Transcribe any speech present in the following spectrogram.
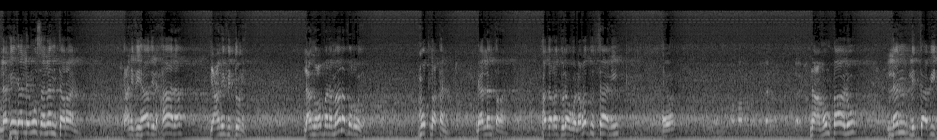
لكن قال لموسى لن تراني. يعني في هذه الحالة يعني في الدنيا. لأنه ربنا ما نفى الرؤيا مطلقا. قال لن تراني. هذا الرد الأول. الرد الثاني أيوة. نعم هم قالوا لن للتأبيد.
